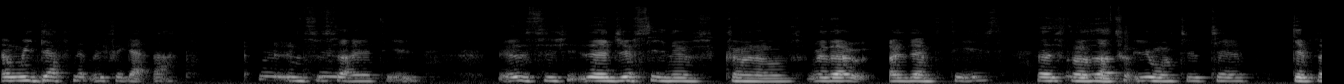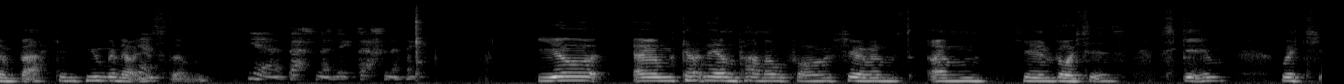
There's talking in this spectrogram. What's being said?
And we definitely forget that Mm, in mm. society. They're just seen as criminals without identities. I suppose that's what you wanted to give them back and humanise them. Yeah, definitely, definitely. You're um, currently on the panel for Sherman's Unheard Voices scheme, which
